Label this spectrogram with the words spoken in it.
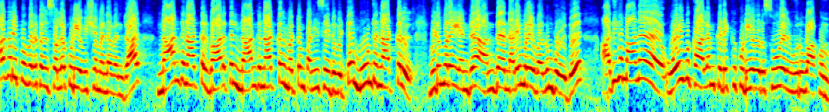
ஆதரிப்பவர்கள் சொல்லக்கூடிய விஷயம் என்னவென்றால் நான்கு நாட்கள் வாரத்தில் நான்கு நாட்கள் மட்டும் பணி செய்துவிட்டு மூன்று நாட்கள் விடுமுறை என்ற அந்த நடைமுறை வரும்பொழுது அதிகமான ஓய்வு காலம் கிடைக்கக்கூடிய ஒரு சூழல் உருவாகும்.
